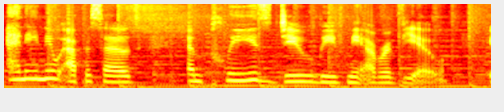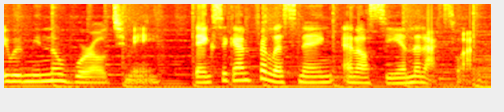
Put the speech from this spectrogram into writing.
any new episodes, and please do leave me a review. It would mean the world to me. Thanks again for listening, and I'll see you in the next one.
